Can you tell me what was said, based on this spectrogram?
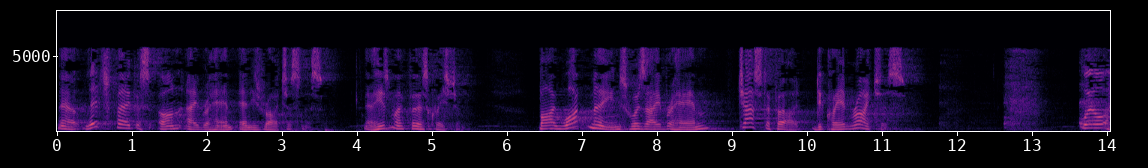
Now, let's focus on Abraham and his righteousness. Now, here's my first question By what means was Abraham justified, declared righteous? Well,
